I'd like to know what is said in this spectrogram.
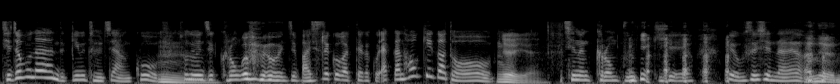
지저분한 느낌이 들지 않고 음. 저는 왠지 그런 걸 보면 왠지 맛있을 것 같아갖고 약간 허기가 더 예, 예. 지는 그런 분위기예요. 왜 웃으시나요? 아니,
